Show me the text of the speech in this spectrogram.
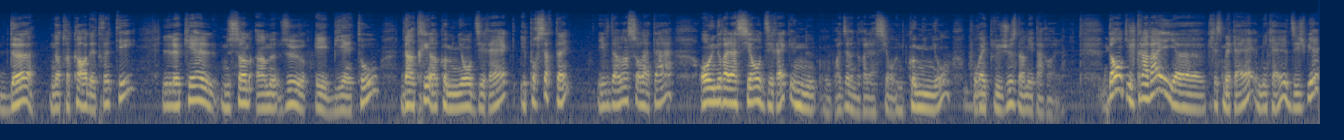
de notre corps d'être-té, lequel nous sommes en mesure, et bientôt, d'entrer en communion directe. Et pour certains, évidemment sur la Terre, ont une relation directe, une, on pourrait dire une relation, une communion, pour être plus juste dans mes paroles. Donc, il travaille, euh, Christ Michael, Michael dis-je bien,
